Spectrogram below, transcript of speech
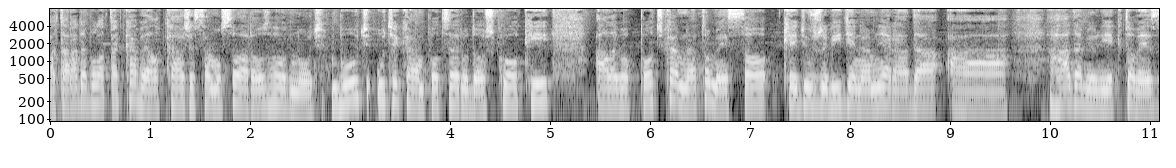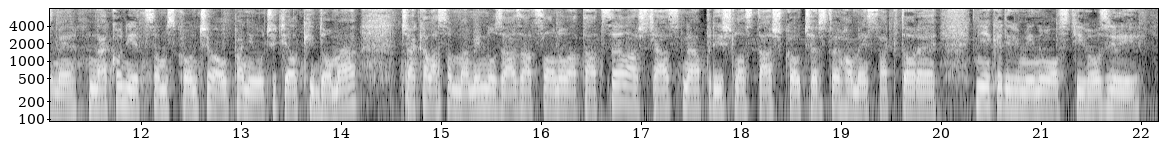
A tá rada bola taká veľká, že sa musela rozhodnúť. Buď utekám po dceru do škôlky, alebo počkám na to meso, keď už vyjde na mňa rada a hádam ju niekto vezme. Nakoniec som skončila u pani učiteľky doma, čakala som maminu za záclonou a tá celá šťastná prišla s taškou čerstvého mesa, ktoré niekedy v minulosti vozili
